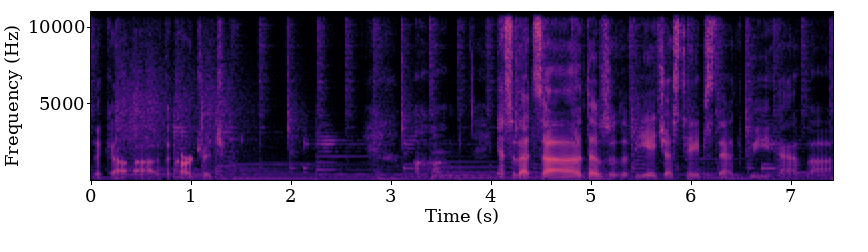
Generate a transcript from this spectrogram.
the, uh, the cartridge. Yeah, so that's uh, those are the VHS tapes that we have uh,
